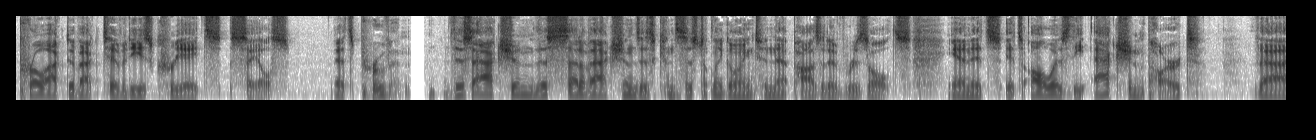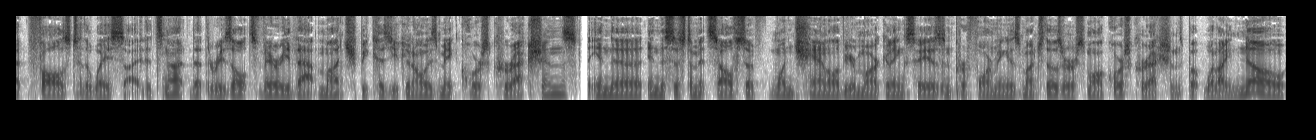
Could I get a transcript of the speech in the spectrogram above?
proactive activities creates sales. It's proven. This action, this set of actions is consistently going to net positive results. And it's it's always the action part that falls to the wayside. It's not that the results vary that much because you can always make course corrections in the in the system itself. So if one channel of your marketing say isn't performing as much, those are small course corrections. But what I know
